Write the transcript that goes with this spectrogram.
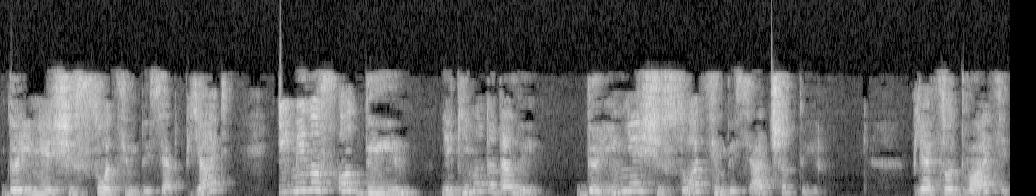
дорівнює 675 і мінус 1, який ми додали, дорівнює 674. 520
